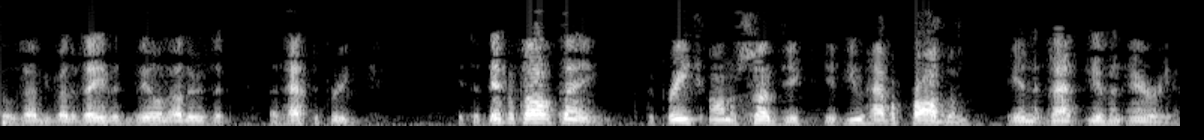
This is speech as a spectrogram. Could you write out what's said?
Those of you, Brother David, Bill, and others that, that have to preach. It's a difficult thing to preach on a subject if you have a problem in that given area.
